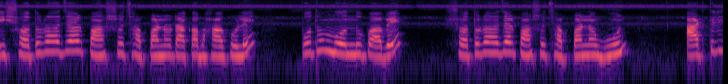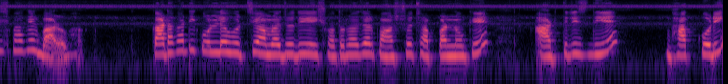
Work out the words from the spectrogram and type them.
এই সতেরো হাজার পাঁচশো ছাপ্পান্ন টাকা ভাগ হলে প্রথম বন্ধু পাবে সতেরো হাজার পাঁচশো ছাপ্পান্ন গুণ আটত্রিশ ভাগের বারো ভাগ। কাটাকাটি করলে হচ্ছে আমরা যদি এই সতেরো হাজার পাঁচশো ছাপ্পান্নকে আটত্রিশ দিয়ে ভাগ করি,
